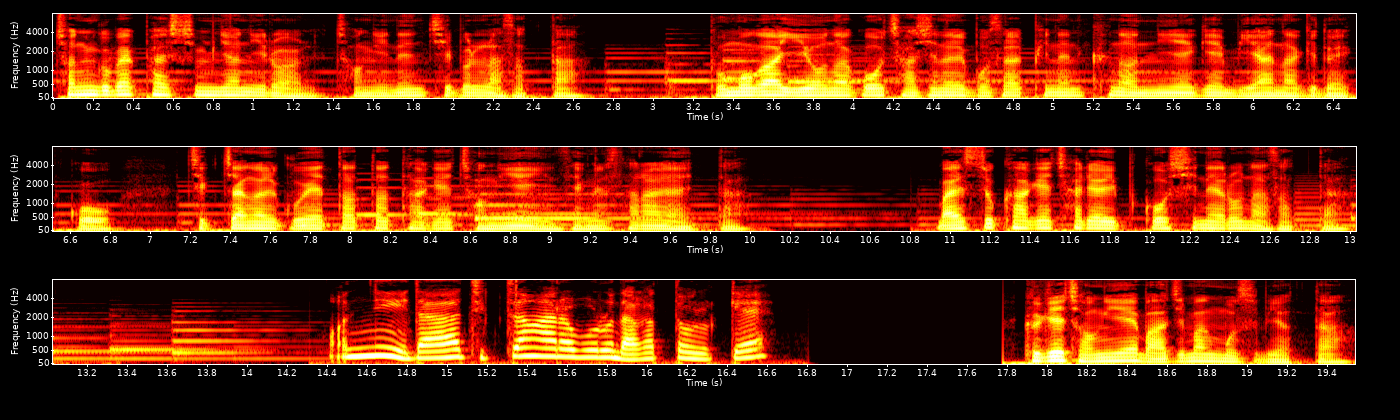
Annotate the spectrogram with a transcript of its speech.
1980년 1월 정희는 집을 나섰다. 부모가 이혼하고 자신을 보살피는 큰 언니에게 미안하기도 했고 직장을 구해 떳떳하게 정희의 인생을 살아야 했다. 말쑥하게 차려입고 시내로 나섰다. 언니, 나 직장 알아보러 나갔다 올게. 그게 정희의 마지막 모습이었다.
